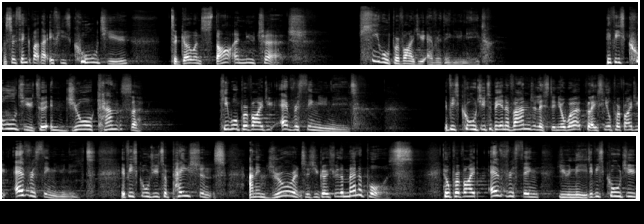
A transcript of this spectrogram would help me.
And so think about that. If He's called you to go and start a new church, He will provide you everything you need. If He's called you to endure cancer, he will provide you everything you need. If He's called you to be an evangelist in your workplace, He'll provide you everything you need. If He's called you to patience and endurance as you go through the menopause, He'll provide everything you need. If He's called you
